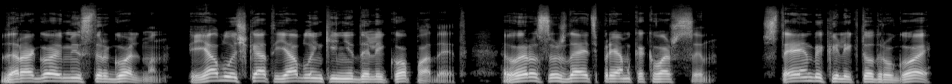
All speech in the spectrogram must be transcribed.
дорогой мистер Гольдман, Яблочко от яблоньки недалеко падает. Вы рассуждаете прямо как ваш сын. Стейнбек или кто другой,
